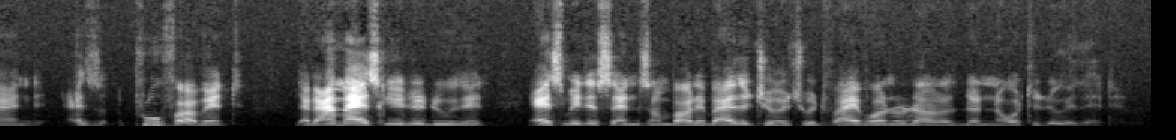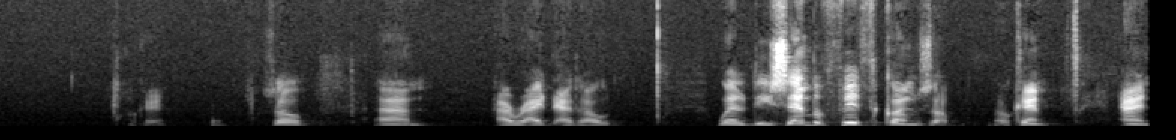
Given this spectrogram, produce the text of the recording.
and as proof of it, that I'm asking you to do that, ask me to send somebody by the church with $500, doesn't know what to do with it. Okay. So um, I write that out. Well, December 5th comes up, okay? And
